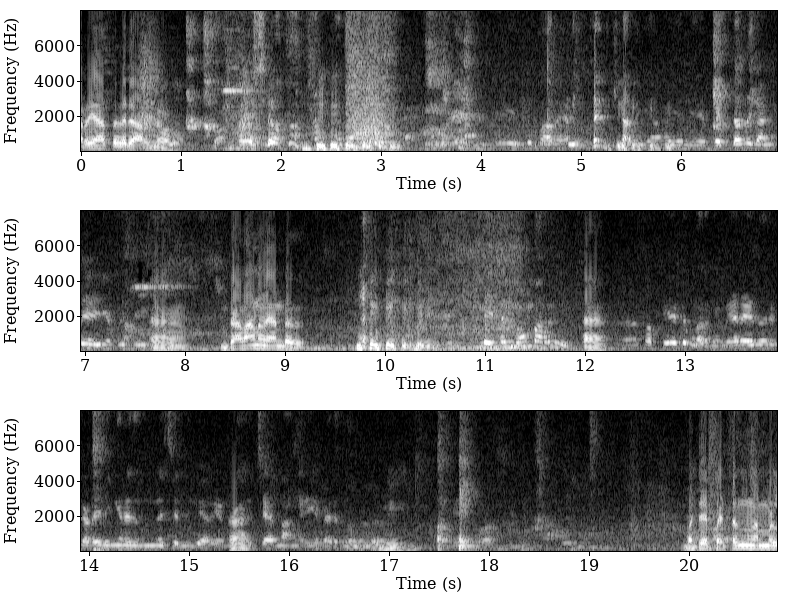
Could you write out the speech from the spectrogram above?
അറിയാത്തവർ അറിഞ്ഞോളും. പെട്ടെന്ന് കണ്ടു കഴിഞ്ഞപ്പോഴത്തേക്ക് ആ, നമുക്ക് അതാണ് വേണ്ടത്. മോൻ പറഞ്ഞു. ആ, ആ, സത്യമായിട്ടും പറഞ്ഞു. വേറെ ഏതോ ഒരു കടയിൽ ഇങ്ങനെ നിന്ന് ചെന്ന് കയറിയാണ് ആ. ചേട്ടൻ അങ്ങനെയേ വരുന്നുള്ളൂ ഉം. എന്ന് പറഞ്ഞു. മറ്റേ പെട്ടെന്ന് നമ്മൾ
